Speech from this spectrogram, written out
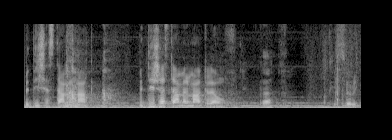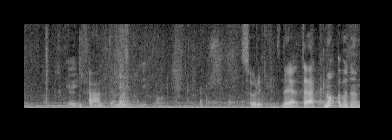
بديش استعمل معك بديش استعمل معك العنف كات اوكي سوري اوكي فعلت انا سوري ضايقتك؟ نو ابدا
